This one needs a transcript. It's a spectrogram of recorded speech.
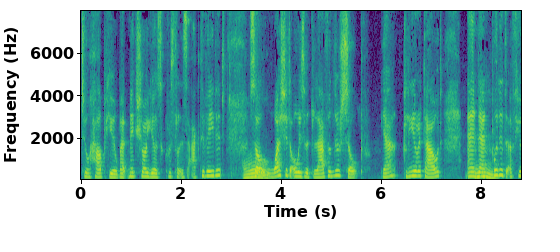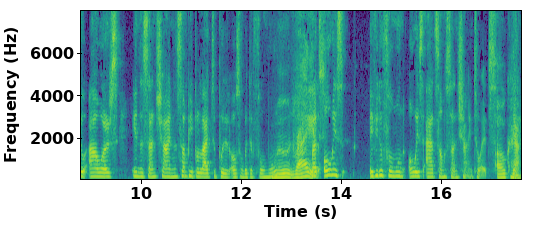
to help you. But make sure your crystal is activated. So Oh. wash it always with lavender soap. Yeah, clear it out, and then put it a few hours in the sunshine. And some people like to put it also with the full moon. Moon, right. But always, if you do full moon, always add some sunshine to it. Okay. Yeah.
